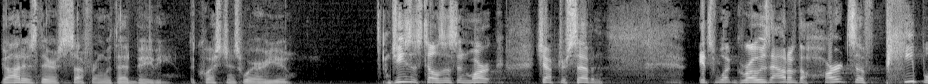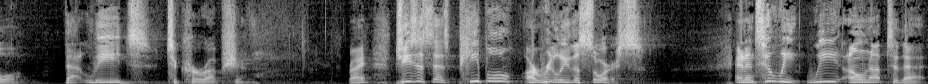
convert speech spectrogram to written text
God is there suffering with that baby. The question is, where are you? Jesus tells us in Mark chapter 7 it's what grows out of the hearts of people that leads to corruption. Right? Jesus says people are really the source. And until we, we own up to that,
